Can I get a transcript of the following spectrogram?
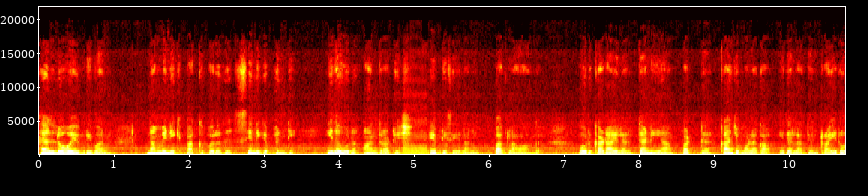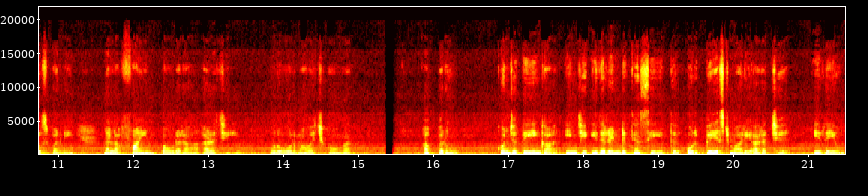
ஹலோ எவ்ரி ஒன் நம்ம இன்னைக்கு பார்க்க போகிறது சினிகப்பண்டி. இது ஒரு ஆந்திரா டிஷ் எப்படி செய்யலாம்னு பார்க்கலாம் வாங்க. ஒரு கடாயில் தனியா பட்டை காஞ்ச மிளகா இது எல்லாத்தையும் ட்ரை ரோஸ்ட் பண்ணி நல்லா ஃபைன் பவுடராக அரைச்சி ஒரு ஓரமாக வச்சுக்கோங்க. அப்புறம் கொஞ்சம் தேங்காய் இஞ்சி இது ரெண்டுத்தையும் சேர்த்து ஒரு பேஸ்ட் மாதிரி அரைச்சி இதையும்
